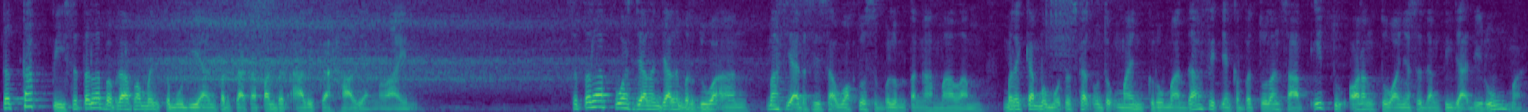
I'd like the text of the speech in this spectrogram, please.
Tetapi setelah beberapa menit kemudian percakapan beralih ke hal yang lain. Setelah puas jalan-jalan berduaan, masih ada sisa waktu sebelum tengah malam. Mereka memutuskan untuk main ke rumah David yang kebetulan saat itu orang tuanya sedang tidak di rumah.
